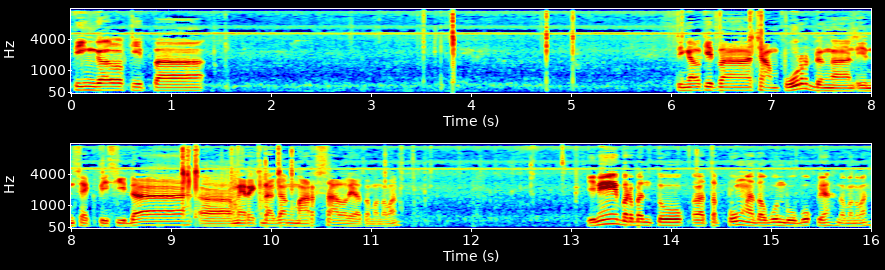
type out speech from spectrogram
tinggal kita tinggal kita campur dengan insektisida uh, merek dagang Marsal ya teman-teman. Ini berbentuk tepung ataupun bubuk ya teman-teman.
